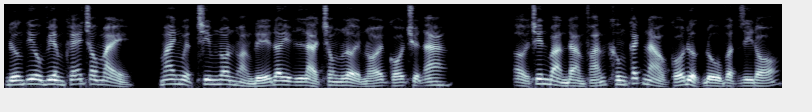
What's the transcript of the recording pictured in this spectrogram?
Đường tiêu viêm khẽ cho mày, Mai Nguyệt Chim Non Hoàng đế đây là trong lời nói có chuyện A. Ở trên bàn đàm phán không cách nào có được đồ vật gì đó,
